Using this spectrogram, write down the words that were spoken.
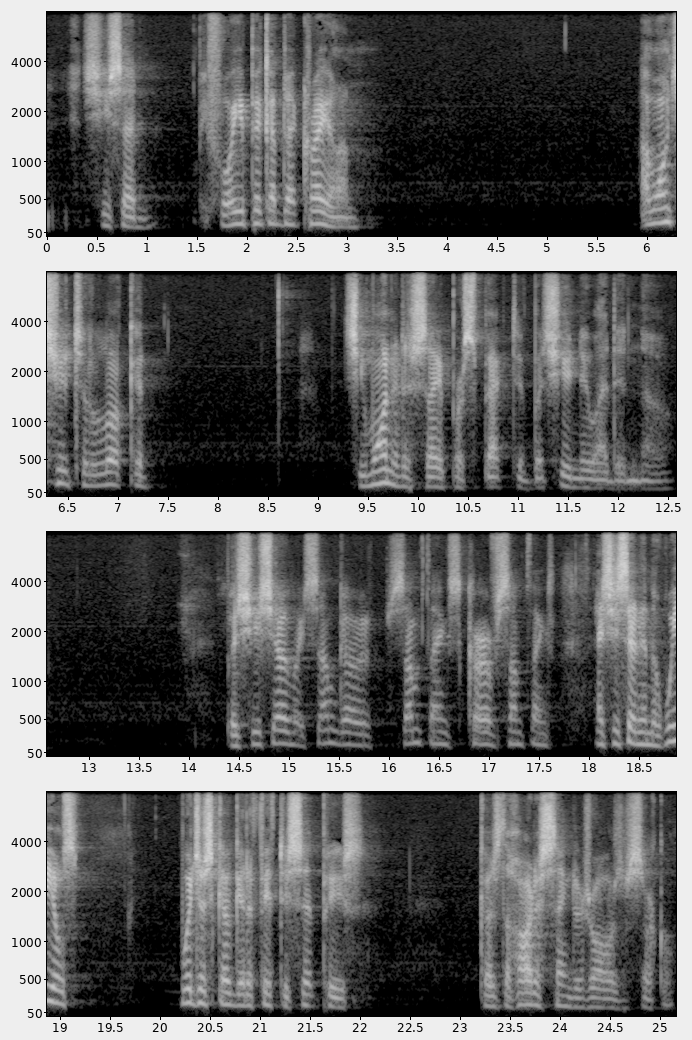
And She said, Before you pick up that crayon, I want you to look at. She wanted to say perspective, but she knew I didn't know. But she showed me some go, some things curve, some things. And she said, in the wheels, we'll just go get a 50 cent piece because the hardest thing to draw is a circle.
